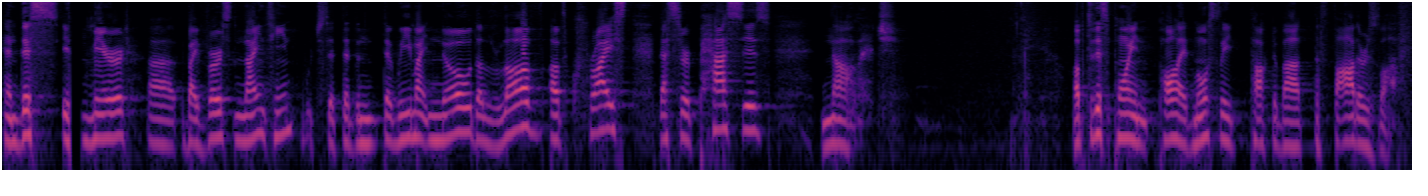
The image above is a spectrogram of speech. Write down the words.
And this is mirrored uh, by verse 19, which said that, the, that we might know the love of Christ that surpasses knowledge. Up to this point, Paul had mostly talked about the Father's love.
